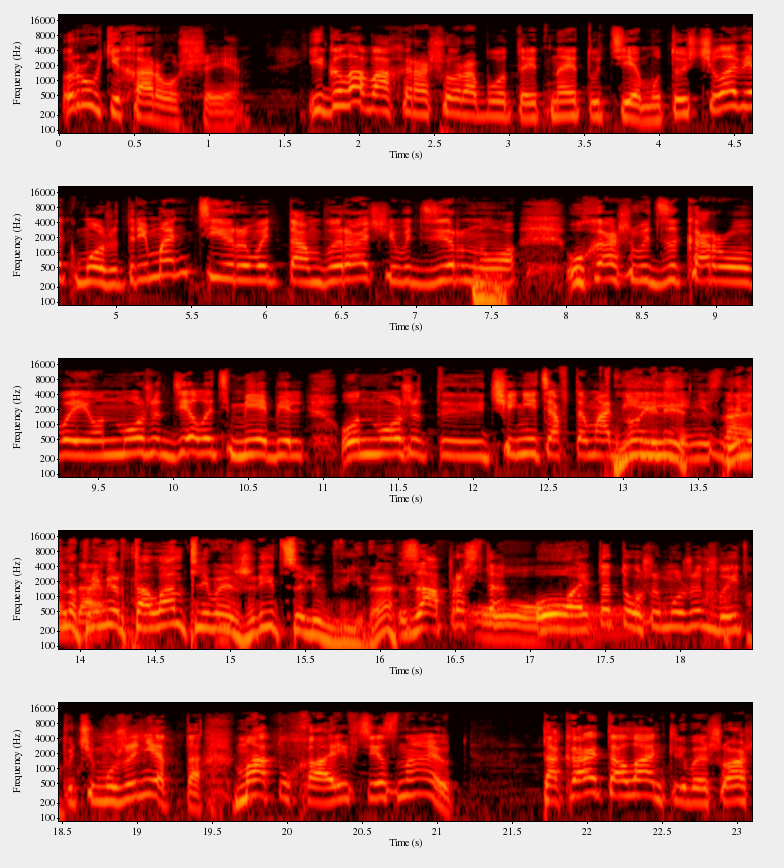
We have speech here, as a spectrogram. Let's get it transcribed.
Руки хорошие. И голова хорошо работает на эту тему. То есть человек может ремонтировать, там, выращивать зерно, ухаживать за коровой, он может делать мебель, он может э, чинить автомобили, Ну или, я не знаю. или да. например, талантливая жрица любви, да? Запросто. О, это тоже может быть. Почему же нет-то? Мату Хари все знают. Такая талантливая, что аж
